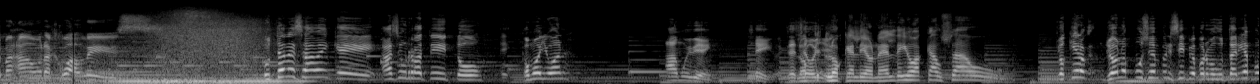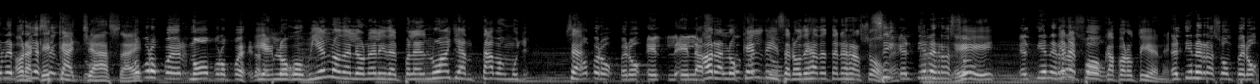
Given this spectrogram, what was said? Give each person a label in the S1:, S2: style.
S1: tema ahora, ¿cuál es?
S2: Ustedes saben que hace un ratito, eh, ¿cómo Joana? Ah, muy bien. Sí, usted se
S3: Lo, que-
S2: oye.
S3: lo que Leonel dijo ha causado.
S2: Yo quiero, yo lo puse en principio, pero me gustaría poner
S3: Ahora,
S2: 10
S3: qué
S2: segundos.
S3: cachaza,
S2: No,
S3: ¿eh?
S2: pero, espera, no, pero.
S3: Y en los gobiernos de Leonel y del PLD no allantaban mucho. O sea,
S2: No, pero, pero el, el
S3: ahora lo que él
S2: cuestión-
S3: dice no deja de tener razón.
S2: Sí,
S3: ¿eh?
S2: él tiene razón.
S3: Sí.
S2: Él tiene,
S3: Tiene
S2: razón.
S3: poca, pero tiene.
S2: Él tiene razón, pero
